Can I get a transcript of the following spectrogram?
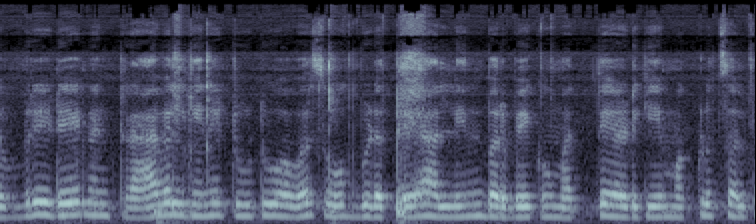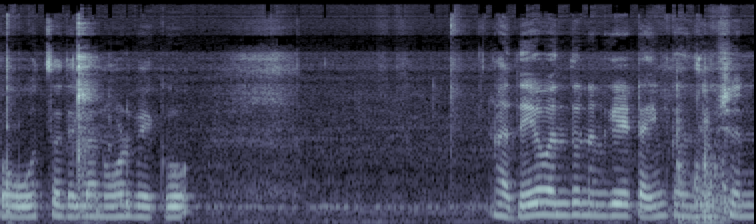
ಎವ್ರಿ ಡೇ ನಂಗೆ ಟ್ರಾವೆಲ್ಗೇನೆ ಟೂ ಟೂ ಅವರ್ಸ್ ಹೋಗ್ಬಿಡುತ್ತೆ. ಅಲ್ಲಿಂದ ಬರಬೇಕು, ಮತ್ತೆ ಅಡುಗೆ ಮಕ್ಕಳು ಸ್ವಲ್ಪ ಓದಿಸೋದೆಲ್ಲ ನೋಡಬೇಕು. ಅದೇ ಒಂದು ನನಗೆ ಟೈಮ್ ಕನ್ಸಮ್ಷನ್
